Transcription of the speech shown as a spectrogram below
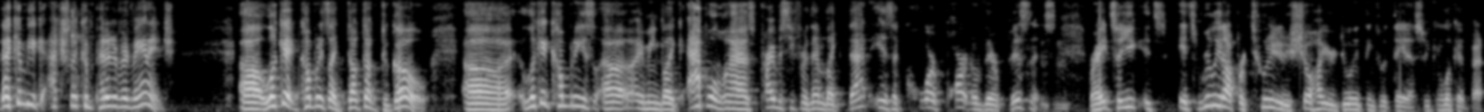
that can be actually a competitive advantage uh, look at companies like DuckDuckGo. Uh, look at companies. Uh, I mean, like Apple has privacy for them. Like that is a core part of their business, Mhm. right? So you, it's it's really an opportunity to show how you're doing things with data. So you can look at that.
